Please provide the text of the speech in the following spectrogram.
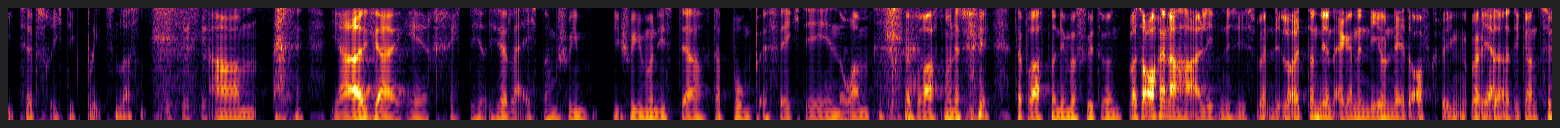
Bizeps richtig blitzen lassen. ähm, ja, ist ja, ist ja leicht nach dem Schwimmen. Schwimmen ist der, der Pump-Effekt eh enorm. Da braucht man nicht viel, da braucht man nicht mehr viel tun. Was auch ein Aha-Erlebnis ist, wenn die Leute dann ihren eigenen Neonet aufkriegen, weil ja. da die ganze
